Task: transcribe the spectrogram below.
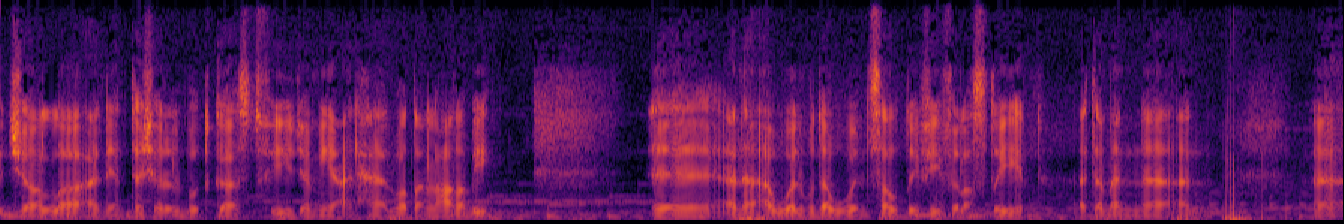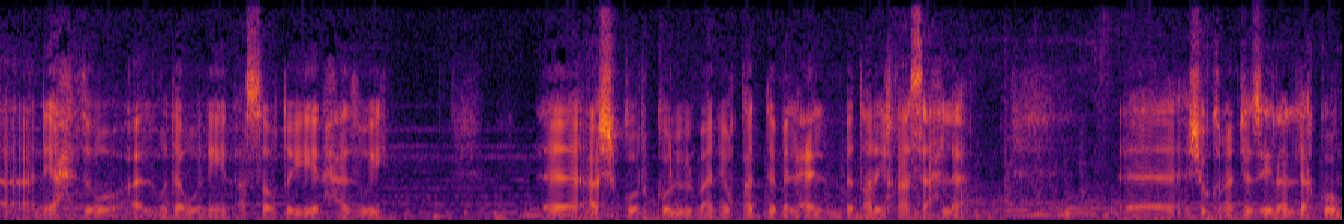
إن شاء الله أن ينتشر البودكاست في جميع أنحاء الوطن العربي. آه، أنا أول مدون صوتي في فلسطين. أتمنى أن أن يحذو المدونين الصوتيين حذوي. أشكر كل من يقدم العلم بطريقة سهلة. شكرا جزيلا لكم.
